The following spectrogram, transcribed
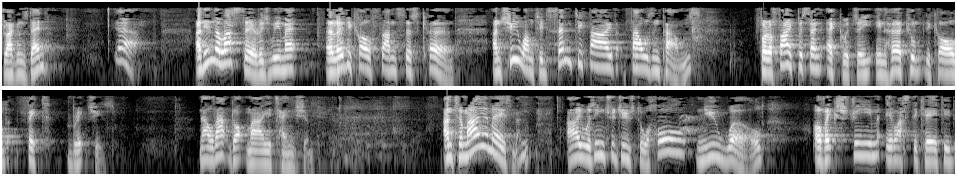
Dragon's Den? Yeah. And in the last series we met a lady called Frances Kern and she wanted £75,000 for a 5% equity in her company called Fit Britches. Now that got my attention. And to my amazement, I was introduced to a whole new world of extreme elasticated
